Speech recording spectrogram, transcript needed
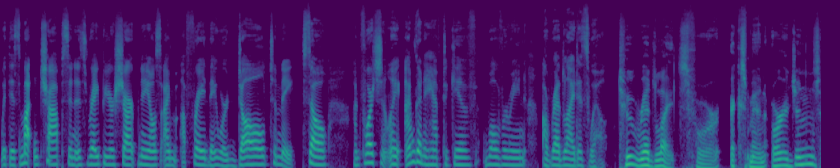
with his mutton chops and his rapier sharp nails. I'm afraid they were dull to me. So, unfortunately, I'm going to have to give Wolverine a red light as well. Two red lights for X Men Origins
